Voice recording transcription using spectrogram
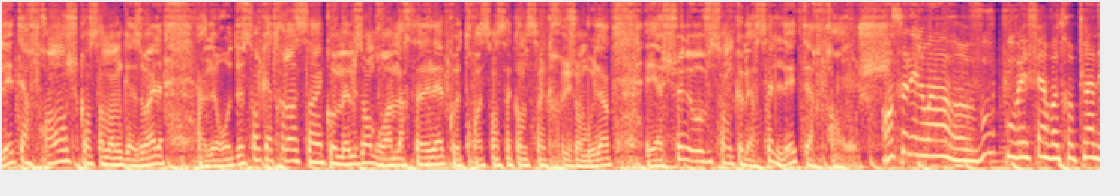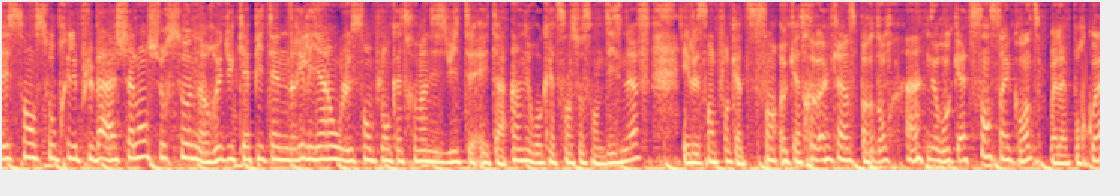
Les Terres Franches, concernant le gasoil, 1,285€ aux mêmes endroits, Marseille-la-Côte, 355 rue Jean Moulin. Et à Chenauve, centre commercial Les Terres Franches. En Saône-et-Loire, vous pouvez faire votre plein d'essence au prix le plus bas à Chalon-sur-Saône, rue du Capitaine Drillien, où le samplon 98 est à 1,479€ et le samplon 495 pardon, à 1,450€. Voilà pourquoi.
